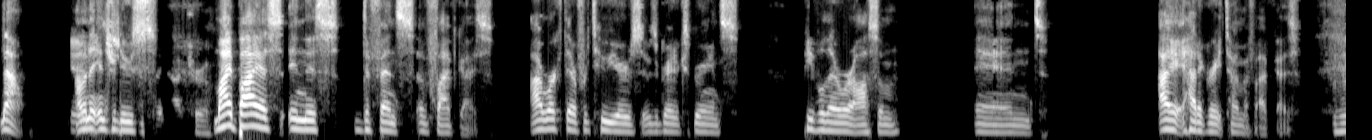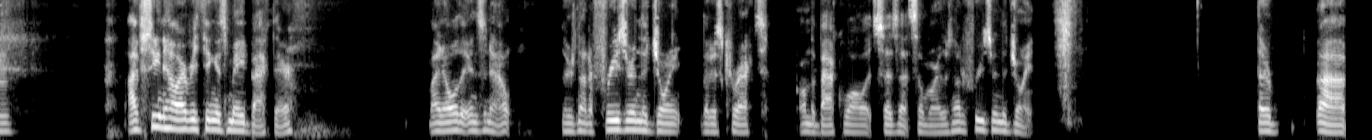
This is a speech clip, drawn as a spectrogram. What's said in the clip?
Now, I'm gonna introduce- not true. my bias in this defense of Five Guys. I worked there for two years. It was a great experience. People there were awesome, and I had a great time at Five Guys. Mhm. I've seen how everything is made back there. I know all the ins and out. There's not a freezer in the joint. That is correct. On the back wall, it says that somewhere. There's not a freezer in the joint. Their uh,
